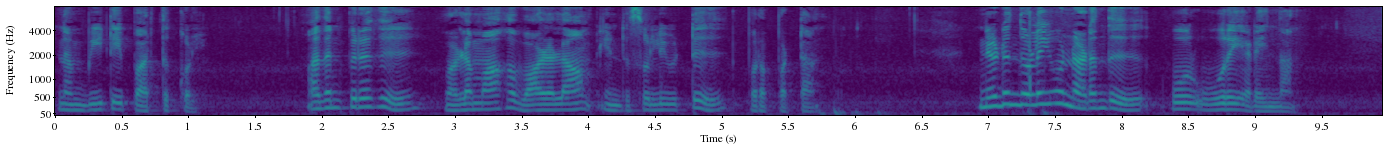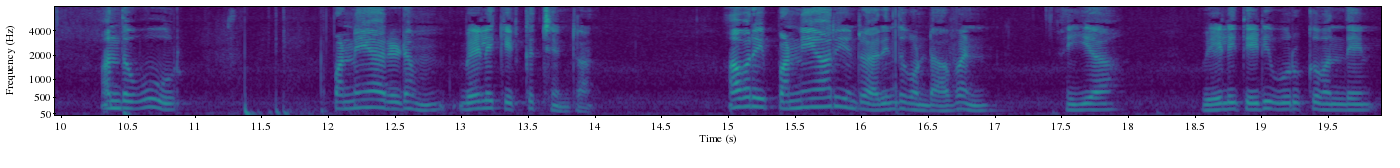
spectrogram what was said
நம் வீட்டை பார்த்துக்கொள் அதன் பிறகு வளமாக வாழலாம் என்று சொல்லிவிட்டு புறப்பட்டான். நெடுந்தொலைவு நடந்து ஓர் ஊரை அடைந்தான். அந்த ஊர் பண்ணையாரிடம் வேலை கேட்கச் சென்றான். அவரை பண்ணையார் என்று அறிந்து கொண்ட அவன் ஐயா வேலை தேடி ஊருக்கு வந்தேன்.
